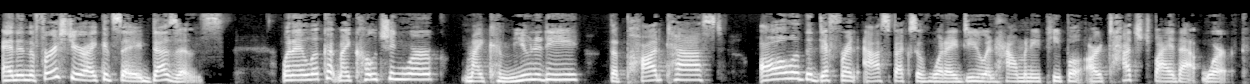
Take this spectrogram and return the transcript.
And in the first year, I could say dozens. When I look at my coaching work, my community, the podcast, all of the different aspects of what I do and how many people are touched by that work.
